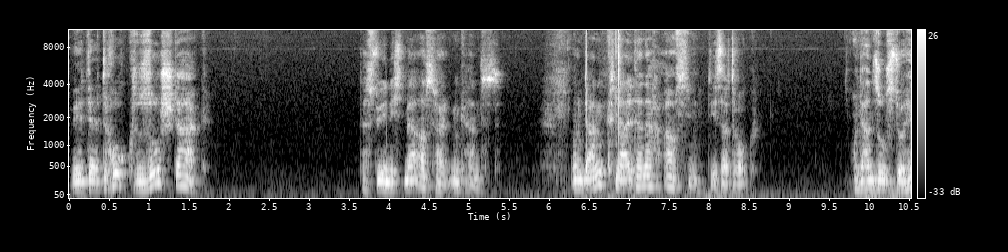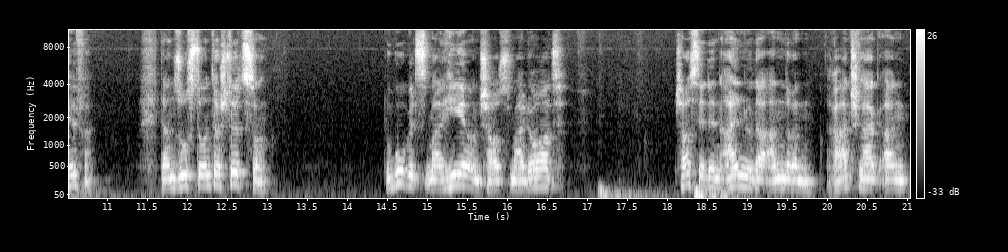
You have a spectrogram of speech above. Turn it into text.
wird der Druck so stark, dass du ihn nicht mehr aushalten kannst. Und dann knallt er nach außen, dieser Druck. Und dann suchst du Hilfe. Dann suchst du Unterstützung. Du googelst mal hier und schaust mal dort. Schaust dir den einen oder anderen Ratschlag an.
